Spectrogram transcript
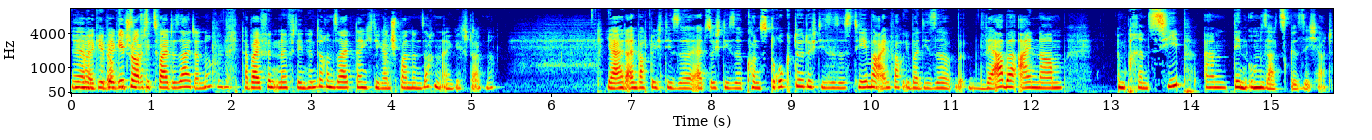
Ja, wer, geht auf geht schon auf die zweite Seite, ne? Dabei finden auf den hinteren Seiten eigentlich die ganz spannenden Sachen eigentlich statt, ne? Ja, er hat einfach durch diese, er hat durch diese Konstrukte, durch diese Systeme einfach über diese Werbeeinnahmen im Prinzip ähm, den Umsatz gesichert.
